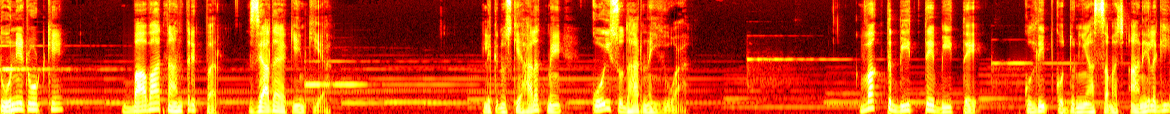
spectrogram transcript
टोने टोट के बाबा तांत्रिक पर ज़्यादा यकीन किया। लेकिन उसकी हालत में कोई सुधार नहीं हुआ। वक्त बीतते बीतते कुलदीप को दुनिया समझ आने लगी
